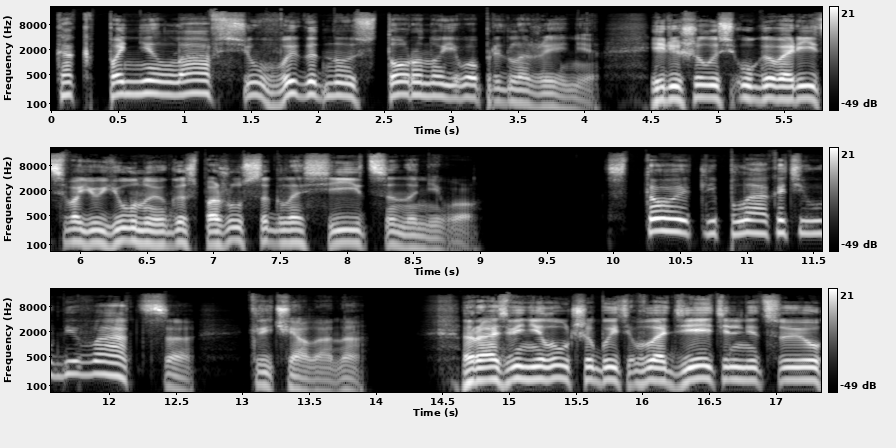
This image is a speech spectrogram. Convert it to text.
как поняла всю выгодную сторону его предложения и решилась уговорить свою юную госпожу согласиться на него. «Стоит ли плакать и убиваться?» — кричала она. «Разве не лучше быть владетельницей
